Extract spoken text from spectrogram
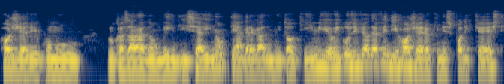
Rogério, como Lucas Aragão bem disse aí, não tem agregado muito ao time. Eu, inclusive, já defendi Rogério aqui nesse podcast,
